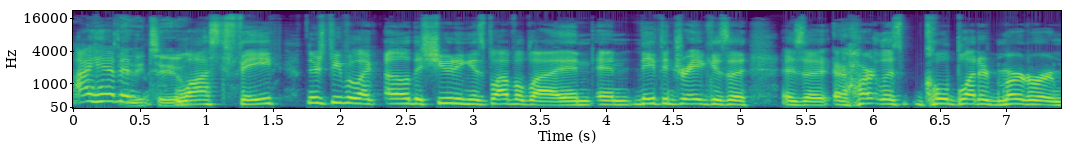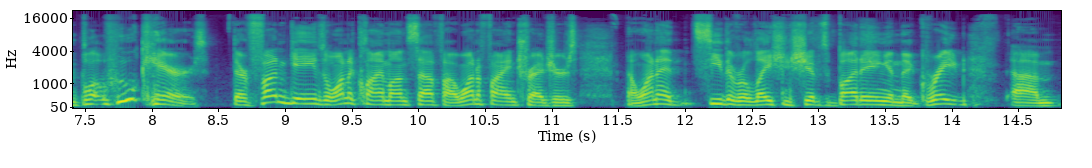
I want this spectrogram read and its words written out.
I haven't lost faith. There's people like, oh, the shooting is blah blah blah, and and Nathan Drake is a is a, a heartless, cold blooded murderer, and blah. who cares? They're fun games. I want to climb on stuff. I want to find treasures. I want to see the relationships budding and the great um,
